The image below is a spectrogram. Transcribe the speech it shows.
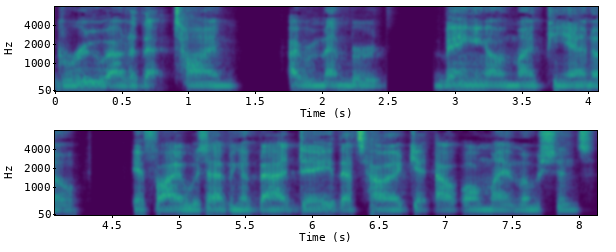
grew out of that time. I remember banging on my piano. If I was having a bad day, that's how I get out all my emotions.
